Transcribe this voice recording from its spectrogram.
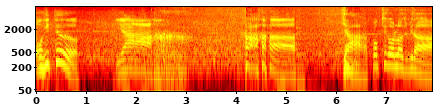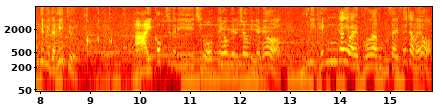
어 히트. 이야. 하하하 야 꺽지가 올라와줍니다. 히트입니다 히트. 아 이 꺽지들이 지금 어떤 형태를 취하고 있냐면 굉장히 많이 불어나서 물살이 세잖아요.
